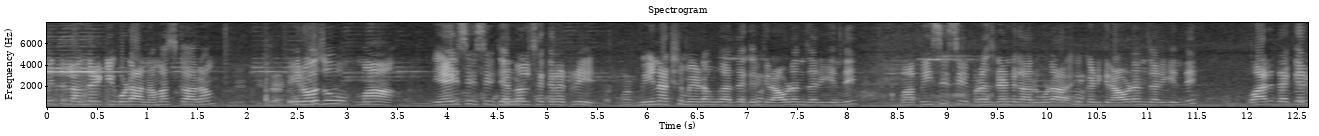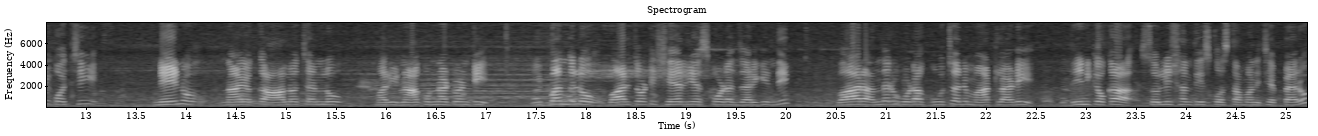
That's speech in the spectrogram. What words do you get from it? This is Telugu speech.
మిత్రులందరికీ కూడా నమస్కారం. ఈరోజు మా AICC general secretary Meenakshi madam గారి దగ్గరికి రావడం జరిగింది. మా పిసిసి ప్రెసిడెంట్ గారు కూడా ఇక్కడికి రావడం జరిగింది. వారి దగ్గరికి వచ్చి నేను నా యొక్క ఆలోచనలు మరి నాకున్నటువంటి ఇబ్బందులు వారితోటి షేర్ చేసుకోవడం జరిగింది. వారందరూ కూడా కూర్చొని మాట్లాడి దీనికి ఒక సొల్యూషన్ తీసుకొస్తామని చెప్పారు.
